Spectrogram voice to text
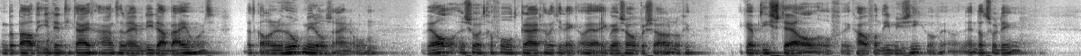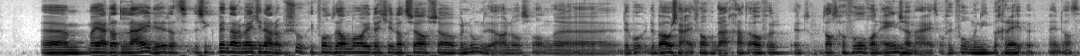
een bepaalde identiteit aan te nemen die daarbij hoort. Dat kan een hulpmiddel zijn om wel een soort gevoel te krijgen dat je denkt, oh ja, ik ben zo'n persoon. Of ik, ik heb die stijl of ik hou van die muziek of en dat soort dingen. Ehm, maar ja, dat lijden, dat, dus ik ben daar een beetje naar op zoek. Ik vond het wel mooi dat je dat zelf zo benoemde, Arnold. Van, uh, de, de boosheid van vandaag gaat over het, dat gevoel van eenzaamheid. Of ik voel me niet begrepen. Hè, dat.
